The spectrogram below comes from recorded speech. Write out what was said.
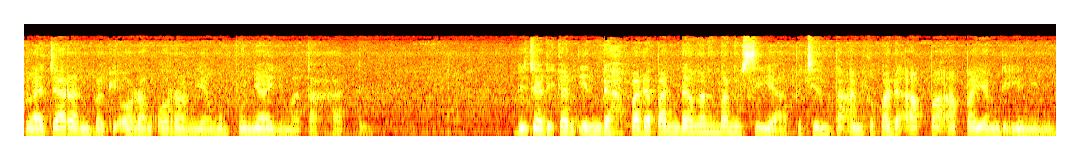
pelajaran bagi orang-orang yang mempunyai mata hati. Dijadikan indah pada pandangan manusia kecintaan kepada apa-apa yang diingini,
